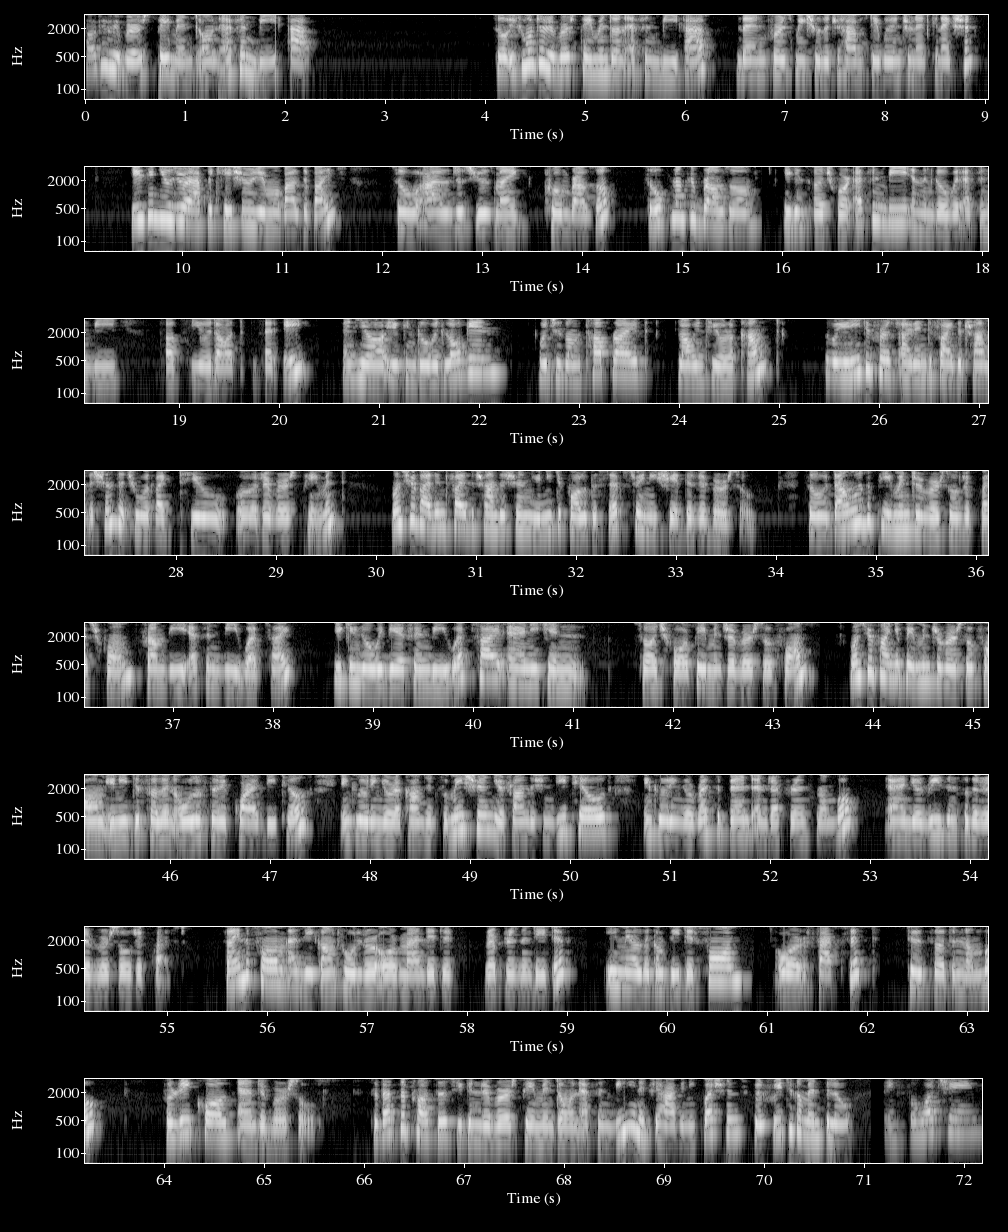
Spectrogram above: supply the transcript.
How to reverse payment on FNB app. So if you want to reverse payment on FNB app, then first make sure that you have a stable internet connection. You can use your application or your mobile device. So I'll just use my Chrome browser. So open up your browser. You can search for FNB and then go with fnb.co.za. And here you can go with login, which is on the top right. Log into your account. So you need to first identify the transaction that you would like to uh, reverse payment. Once you've identified the transition, you need to follow the steps to initiate the reversal. So download the payment reversal request form from the FNB website. You can go with the FNB website and you can search for payment reversal form. Once you find your payment reversal form, you need to fill in all of the required details, including your account information, your transition details, including your recipient and reference number, and your reason for the reversal request. Sign the form as the account holder or mandated representative email the completed form, or fax it to a certain number for recalls and reversals. So that's the process. You can reverse payment on FNB and if you have any questions, feel free to comment below. Thanks for watching.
